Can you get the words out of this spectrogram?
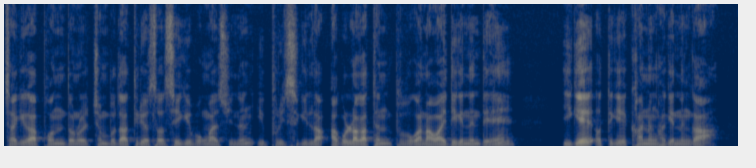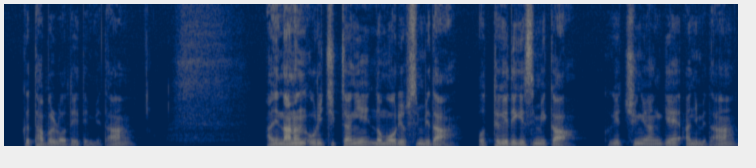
자기가 번 돈을 전부 다 들여서 세계 복음할 수 있는 이 브리스길라 아골라 같은 부부가 나와야 되겠는데 이게 어떻게 가능하겠는가? 그 답을 얻어야 됩니다. 아니 나는 우리 직장이 너무 어렵습니다. 어떻게 되겠습니까? 그게 중요한 게 아닙니다.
